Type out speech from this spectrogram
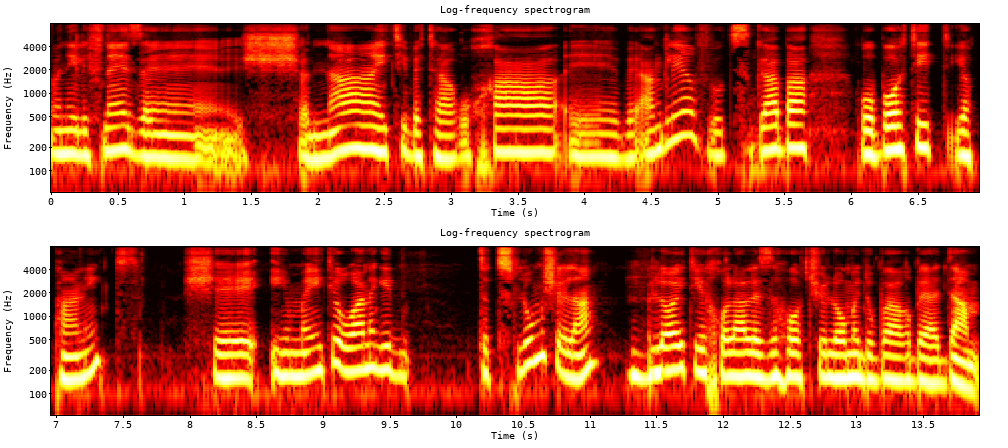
אני לפני איזה שנה הייתי בתערוכה אה, באנגליה, והוצגה בה רובוטית יפנית, שאם הייתי רואה נגיד את הצלום שלה, mm-hmm. לא הייתי יכולה לזהות שלא מדובר באדם.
